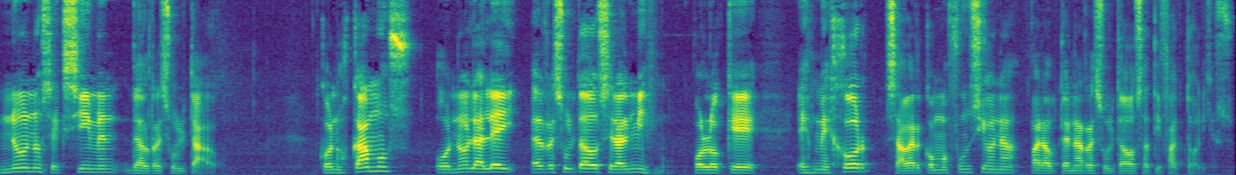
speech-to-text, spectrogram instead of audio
no nos eximen del resultado. Conozcamos o no la ley, el resultado será el mismo, por lo que es mejor saber cómo funciona para obtener resultados satisfactorios.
